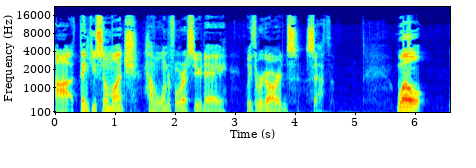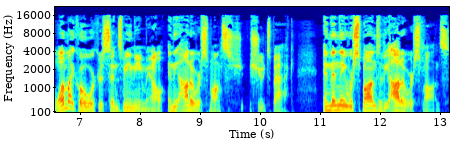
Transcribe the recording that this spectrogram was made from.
uh, thank you so much. Have a wonderful rest of your day. With regards, Seth. Well, one of my coworkers sends me an email, and the auto response sh- shoots back. And then they respond to the auto response.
